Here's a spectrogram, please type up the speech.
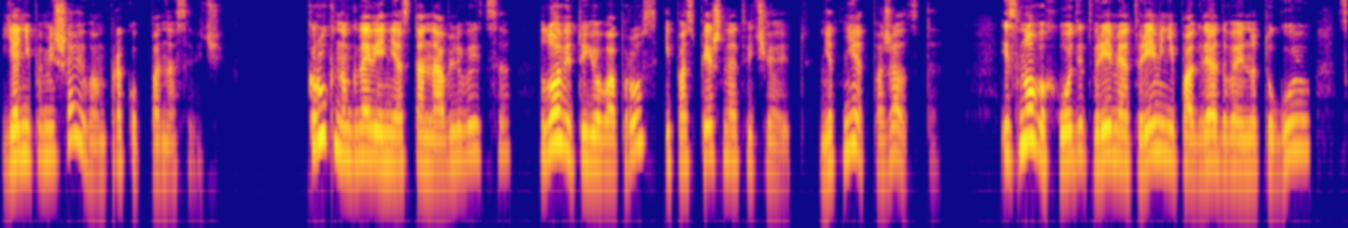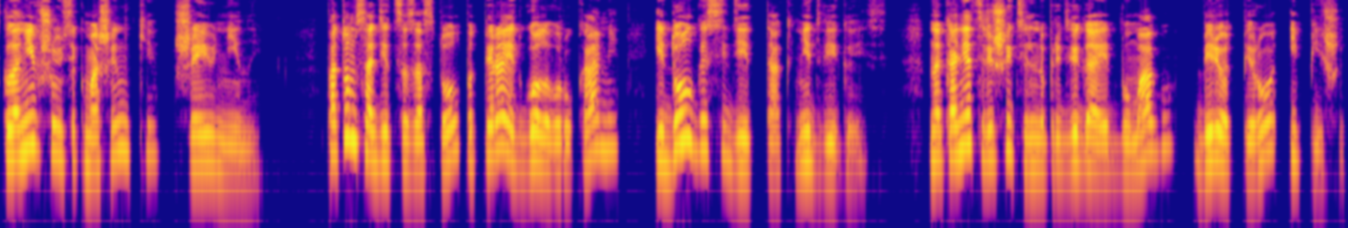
Я не помешаю вам, Прокоп Панасович?» Круг на мгновение останавливается, ловит ее вопрос и поспешно отвечает. «Нет-нет, пожалуйста». И снова ходит, время от времени поглядывая на тугую, склонившуюся к машинке, шею Нины. Потом садится за стол, подпирает голову руками и долго сидит так, не двигаясь. Наконец решительно придвигает бумагу, берет перо и пишет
